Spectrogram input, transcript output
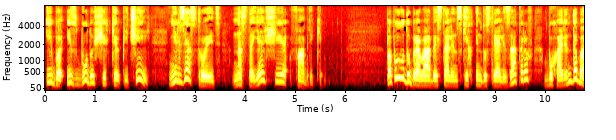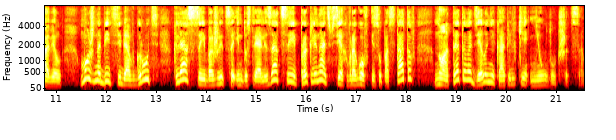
ибо из будущих кирпичей нельзя строить настоящие фабрики. По поводу бравады сталинских индустриализаторов Бухарин добавил, можно бить себя в грудь, клясться и божиться индустриализацией, проклинать всех врагов и супостатов, но от этого дело ни капельки не улучшится.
